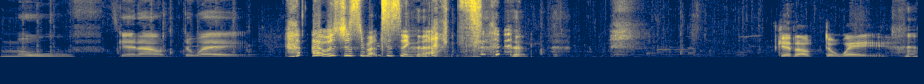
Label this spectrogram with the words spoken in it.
Move. Get out the way. I was just about to sing that. Get out the way.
